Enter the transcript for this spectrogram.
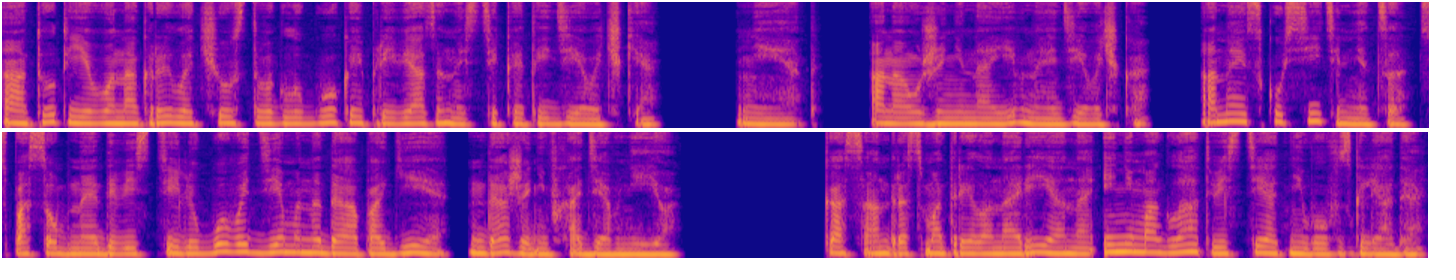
А тут его накрыло чувство глубокой привязанности к этой девочке. Нет, она уже не наивная девочка. Она искусительница, способная довести любого демона до апогея, даже не входя в нее. Кассандра смотрела на Риана и не могла отвести от него взгляда.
